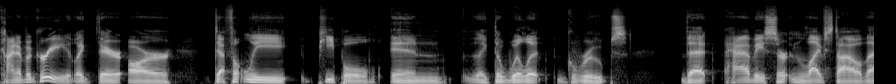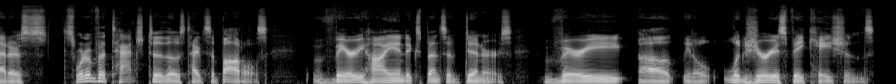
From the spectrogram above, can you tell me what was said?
kind of agree. Like there are definitely people in like the Willett groups that have a certain lifestyle that is sort of attached to those types of bottles. Very high end, expensive dinners, very uh, you know luxurious vacations,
